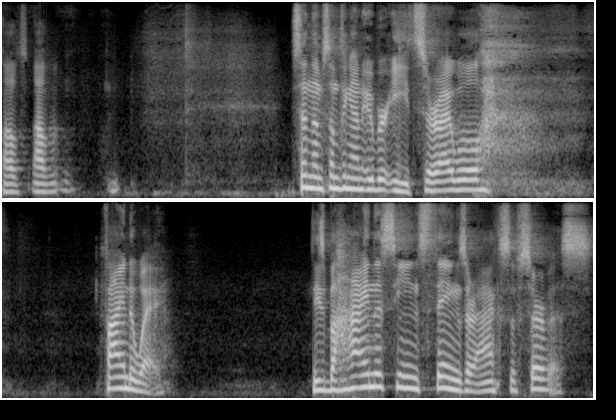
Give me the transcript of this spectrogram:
I'll, I'll send them something on Uber Eats, or I will find a way. These behind the scenes things are acts of service.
